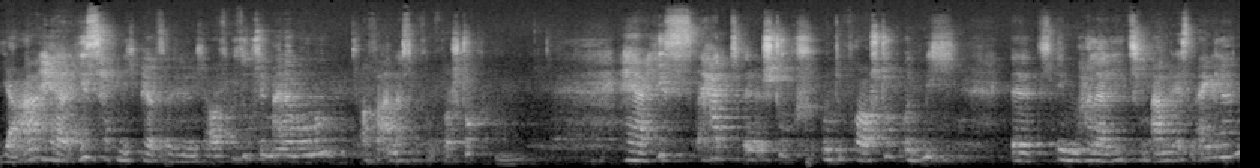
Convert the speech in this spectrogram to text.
Ja, Herr Hiss hat mich persönlich ausgesucht in meiner Wohnung, auf Veranlassung von Frau Stuck. Mhm. Herr Hiss hat äh, Stuck und Frau Stuck und mich äh, im Halali zum Abendessen eingeladen.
